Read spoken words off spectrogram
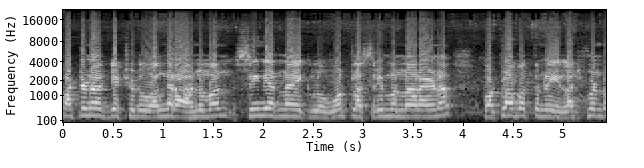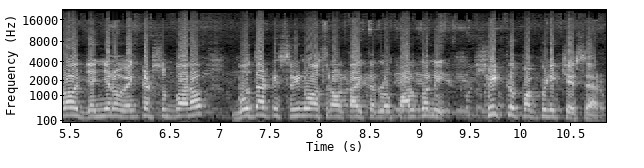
పట్టణ అధ్యక్షుడు వంగర హనుమాన్ సీనియర్ నాయకులు ఓట్ల శ్రీమన్నారాయణ పొట్లాబత్తుని లక్ష్మణరావు జంజనం వెంకట సుబ్బారావు బూదాటి శ్రీనివాసరావు తదితరులు పాల్గొని స్వీట్లు పంపిణీ చేశారు.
